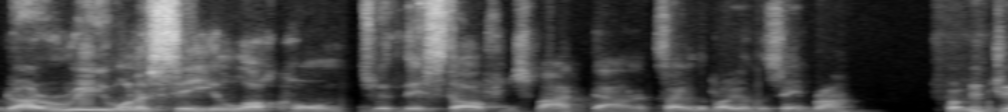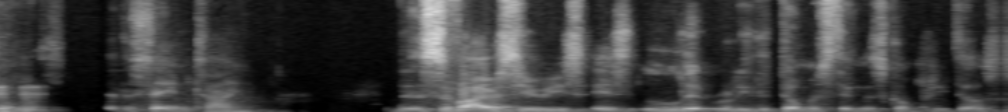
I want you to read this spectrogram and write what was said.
would I really want to see lock horns with this star from SmackDown? It's like they're probably on the same brand, probably jumped at the same time. The Survivor Series is literally the dumbest thing this company does,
